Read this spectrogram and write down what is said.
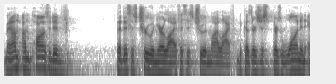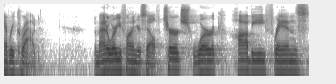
Man, I'm, I'm positive that this is true in your life as it's true in my life because there's just there's one in every crowd. No matter where you find yourself church work hobby friends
